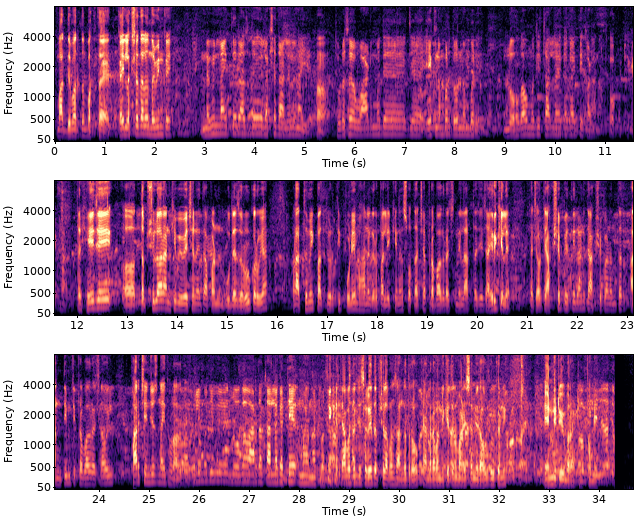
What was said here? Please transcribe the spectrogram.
माध्यमातून बघतायत. काही लक्षात आलं नवीन काही? नवीन नाही तर अजून ते लक्षात आलेलं नाही हां. आहे थोडंसं वार्डमध्ये जे एक नंबर दोन नंबर आहे लोहगावमध्ये चाललं आहे का काय ते कळाना. ओके ठीक आहे. तर हे जे अ, तपशीलवार आणखी विवेचन आहे ते आपण उद्या जरूर करूया. प्राथमिक पातळीवरती पुणे महानगरपालिकेनं स्वतःच्या प्रभाग रचनेला आता जे जाहीर केलं आहे त्याच्यावरती आक्षेप येतील आणि त्या आक्षेपानंतर अंतिम ती प्रभाग रचना होईल. फार चेंजेस नाहीत होणार लोहगाव अर्धा चालला का ते महत्वाचं ठीक आहे त्याबद्दलचे सगळे तपशील आपण सांगत राहू. कॅमेरामन निकेतन माणेसा मी Rahul Kulkarni N D T V Marathi Pune.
